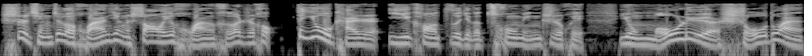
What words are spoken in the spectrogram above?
事情、这个环境稍微缓和之后。他又开始依靠自己的聪明智慧，用谋略手段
